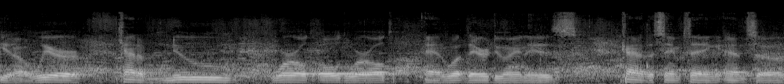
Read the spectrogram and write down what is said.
you know, we're kind of new world, old world, and what they're doing is kind of the same thing. And so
